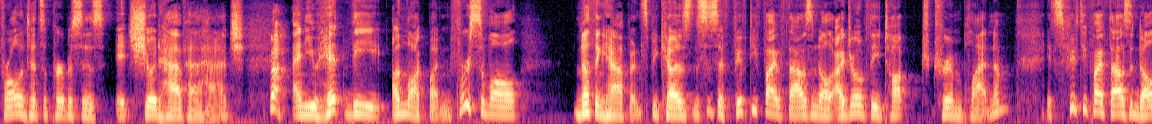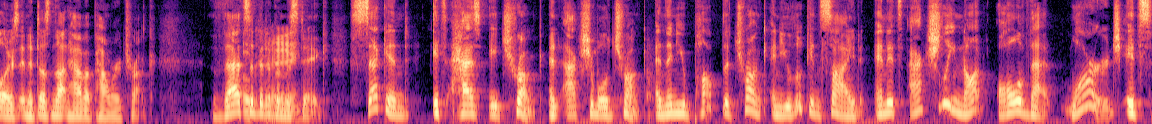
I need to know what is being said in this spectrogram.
for all intents and purposes it should have a hatch and you hit the unlock button. First of all, nothing happens because this is a $55,000 I drove the top trim platinum. It's $55,000 and it does not have a power trunk. That's a bit of a mistake. Second, it has a trunk, an actual trunk. And then you pop the trunk and you look inside, and it's actually not all of that large. It's,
